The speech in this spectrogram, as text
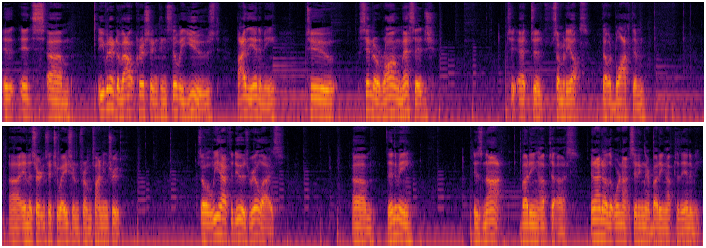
It, it's um, even a devout Christian can still be used by the enemy to send a wrong message to uh, to somebody else that would block them uh, in a certain situation from finding truth. So what we have to do is realize um, the enemy is not butting up to us, and I know that we're not sitting there butting up to the enemy.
